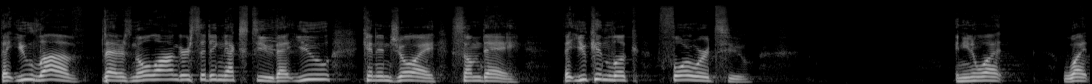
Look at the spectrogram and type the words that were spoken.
that you love, that is no longer sitting next to you, that you can enjoy someday, that you can look forward to. And you know what? What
